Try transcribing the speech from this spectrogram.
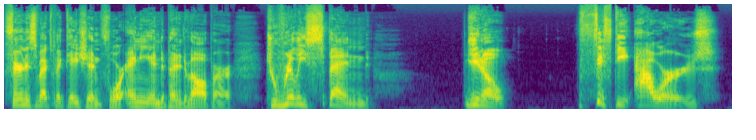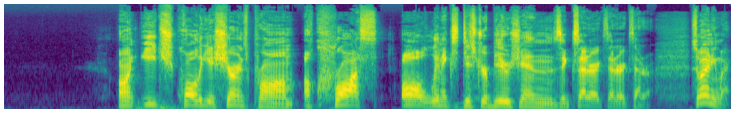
fairness of expectation for any independent developer to really spend, you know, 50 hours on each quality assurance prom across all Linux distributions, et cetera, et cetera, et cetera. So anyway,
